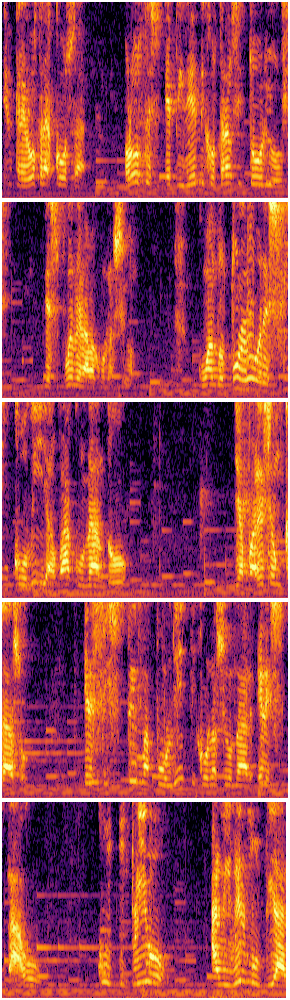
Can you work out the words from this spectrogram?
entre otras cosas, brotes epidémicos transitorios después de la vacunación. Cuando tú logres cinco días vacunando y aparece un caso, el sistema político nacional, el Estado, cumplió a nivel mundial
